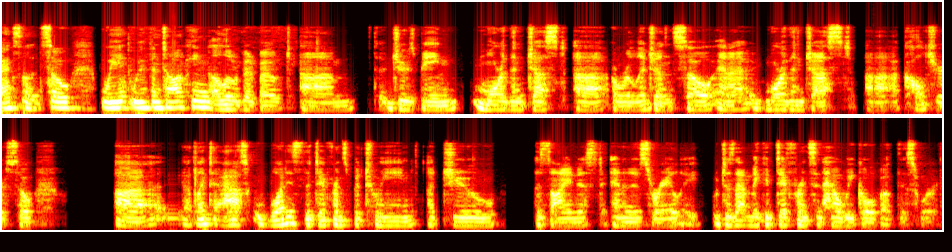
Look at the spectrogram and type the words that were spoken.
Excellent. So we we've been talking a little bit about um, Jews being more than just uh, a religion, so and a, more than just uh, a culture. So uh, I'd like to ask, what is the difference between a Jew, a Zionist, and an Israeli? Does that make a difference in how we go about this work?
